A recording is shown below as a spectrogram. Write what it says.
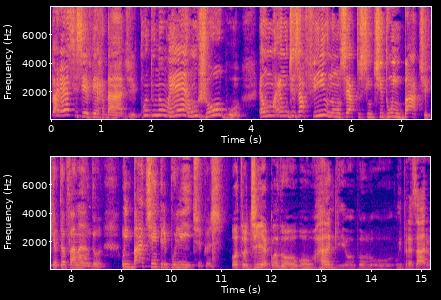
parece ser verdade, quando não é, é um jogo. É um, é um desafio, num certo sentido, um embate que eu estou falando. Um embate entre políticos. Outro dia, quando o Hang, o, o, o, empresário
